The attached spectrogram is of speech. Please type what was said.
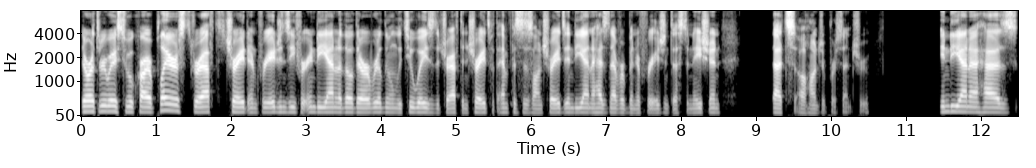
There are three ways to acquire players draft, trade, and free agency. For Indiana, though, there are really only two ways to draft and trades, with emphasis on trades. Indiana has never been a free agent destination. That's 100% true. Indiana has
